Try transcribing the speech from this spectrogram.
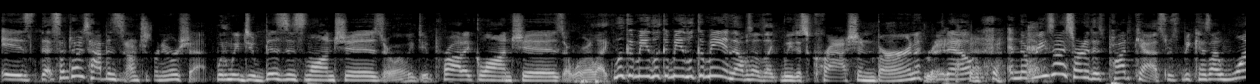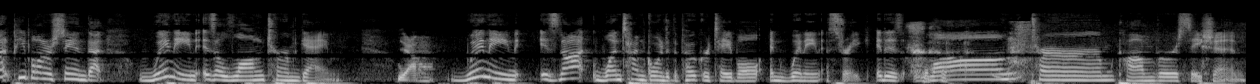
is that sometimes happens in entrepreneurship when we do business launches or when we do product launches or we're like, look at me, look at me, look at me. And all of a sudden, like, we just crash and burn, you know? and the reason I started this podcast was because I want people to understand that winning is a long-term game. Yeah. Winning is not one time going to the poker table and winning a streak. It is long term conversation.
